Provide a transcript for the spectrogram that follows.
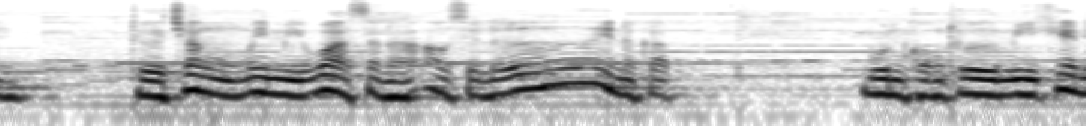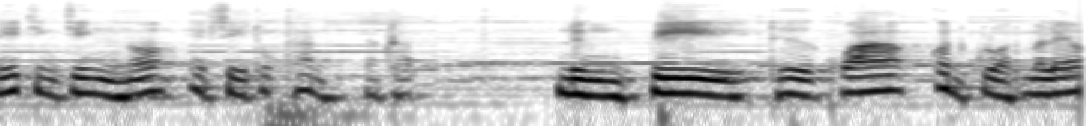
ยเธอช่างไม่มีวาสนาเอาเสียเลยนะครับ บุญของเธอมีแค่นี้จริง ๆ เนาะ FC ทุกท่านนะครับหนึ่งปีเธอคว้าก้อนกรวดมาแล้ว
